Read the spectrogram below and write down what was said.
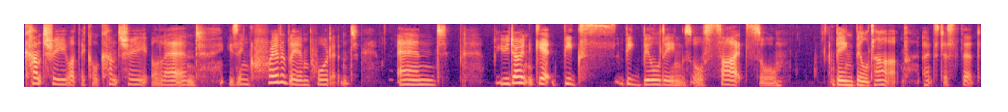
country, what they call country or land, is incredibly important, and you don't get big, big buildings or sites or being built up. It's just that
